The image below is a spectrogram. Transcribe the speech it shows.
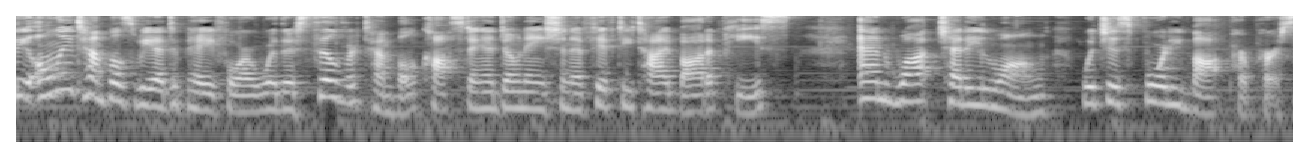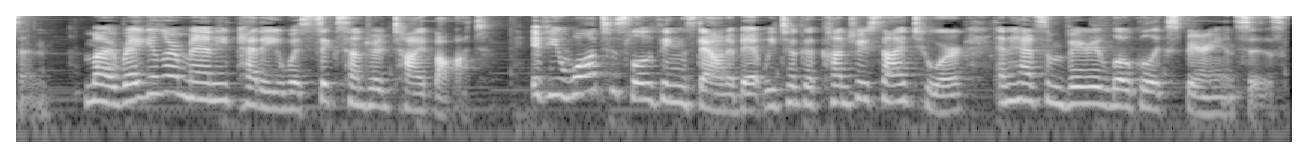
The only temples we had to pay for were the Silver Temple, costing a donation of 50 Thai baht a piece, and Wat Chedi Luang, which is 40 baht per person. My regular mani pedi was 600 Thai baht. If you want to slow things down a bit, we took a countryside tour and had some very local experiences.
